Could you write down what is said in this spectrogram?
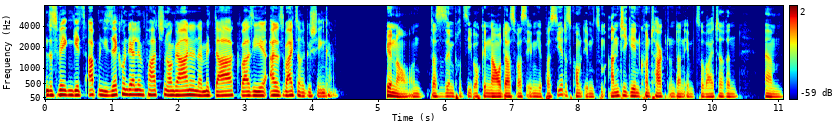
Und deswegen geht es ab in die sekundärlymphatischen Organe, damit da quasi alles weitere geschehen kann. Genau, und das ist im Prinzip auch genau das, was eben hier passiert. Es kommt eben zum Antigenkontakt und dann eben zur weiteren ähm,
